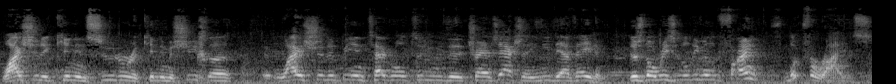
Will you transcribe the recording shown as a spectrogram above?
Why should a kinyan suitor, a kinyan mashicha, why should it be integral to the transaction? You need to have Adim. There's no reason to even find look for rayas.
